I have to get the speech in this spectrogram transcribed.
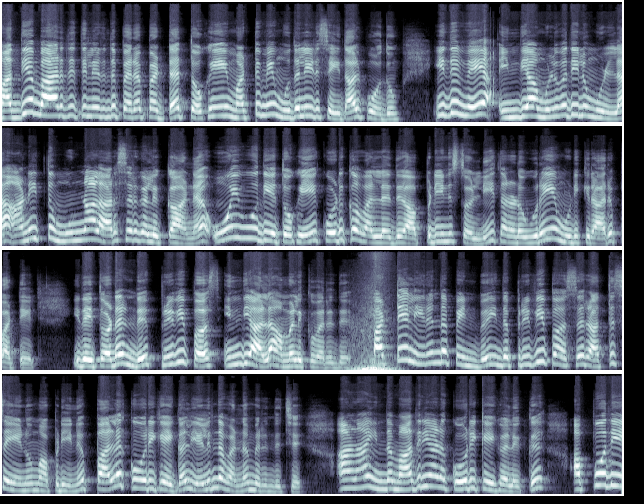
மத்திய பாரதத்திலிருந்து பெறப்பட்ட தொகையை மட்டுமே முதலீடு செய்தால் போதும். இதுவே இந்தியா முழுவதிலும் உள்ள அனைத்து முன்னாள் அரசர்களுக்கான ஓய்வூதிய தொகையை கொடுக்க வல்லது அப்படின்னு சொல்லி தன்னோட உரையை முடிக்கிறாரு பட்டேல். இதை தொடர்ந்து பிரிவி பர்ஸ் இந்தியால அமலுக்கு வருது. பட்டேல் இருந்த பின்பு இந்த பிரிவி பர்ஸை ரத்து செய்யணும் அப்படின்னு பல கோரிக்கைகள் எழுந்த வண்ணம் இருந்துச்சு. ஆனா இந்த மாதிரியான கோரிக்கைகளுக்கு அப்போதைய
